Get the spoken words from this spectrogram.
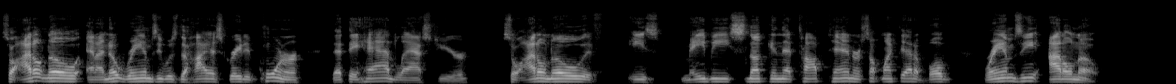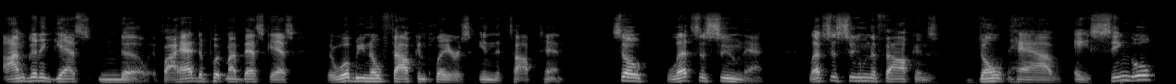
So I don't know. And I know Ramsey was the highest graded corner that they had last year. So I don't know if he's maybe snuck in that top 10 or something like that above Ramsey. I don't know. I'm going to guess no. If I had to put my best guess, there will be no Falcon players in the top 10. So let's assume that. Let's assume the Falcons don't have a single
